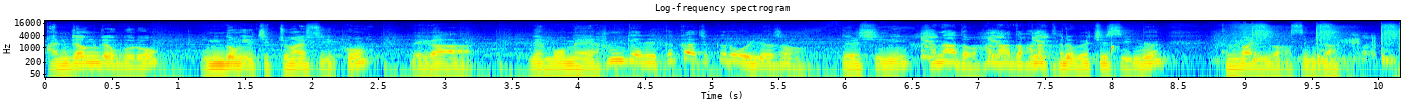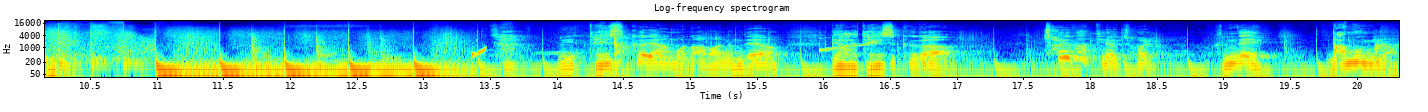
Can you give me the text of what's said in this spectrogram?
안정적으로 운동에 집중할 수 있고 내가 내 몸의 한계를 끝까지 끌어올려서 열심히 하나 더 하나 더 하나 더를 외칠 수 있는 공간인 것 같습니다. 우리 데스크에 한번 와봤는데요. 야 데스크가 철 같아요 철. 근데 나무입니다.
